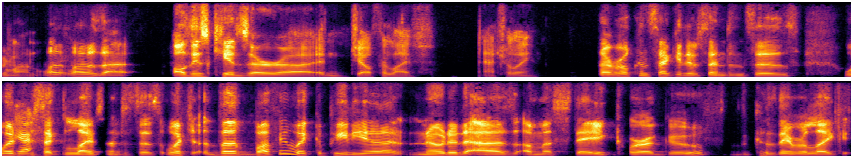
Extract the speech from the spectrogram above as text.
come on. What what was that? All these kids are uh, in jail for life. Naturally. several consecutive sentences, which Yeah. sec- life sentences, which the Buffy Wikipedia noted as a mistake or a goof because they were like,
